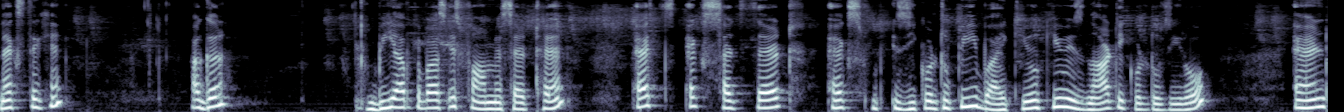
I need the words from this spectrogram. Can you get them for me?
नेक्स्ट देखें। अगर बी आपके पास इस फॉर्म में सेट है X X such set x is equal to p by q q is not equal to zero and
